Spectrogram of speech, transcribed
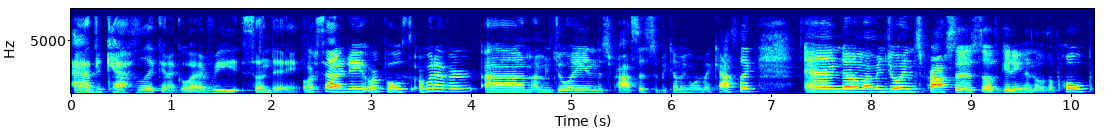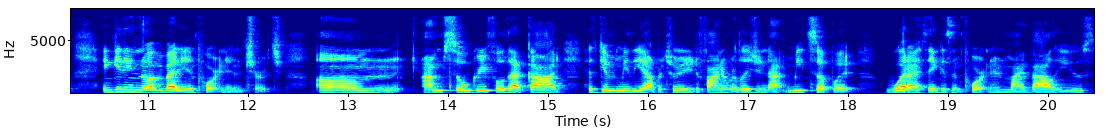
avid Catholic and I go every Sunday or Saturday or both or whatever. Um, I'm enjoying this process of becoming a Roman Catholic and um, I'm enjoying this process of getting to know the Pope and getting to know everybody important in the church. Um, I'm so grateful that God has given me the opportunity to find a religion that meets up with what I think is important in my values.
